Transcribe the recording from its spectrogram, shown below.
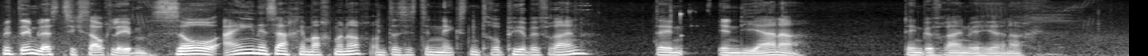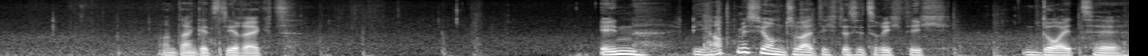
Mit dem lässt sich's auch leben. So, eine Sache machen wir noch und das ist den nächsten Trupp hier befreien. Den Indianer. Den befreien wir hier noch. Und dann geht's direkt in die Hauptmission, soweit ich das jetzt richtig deute.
